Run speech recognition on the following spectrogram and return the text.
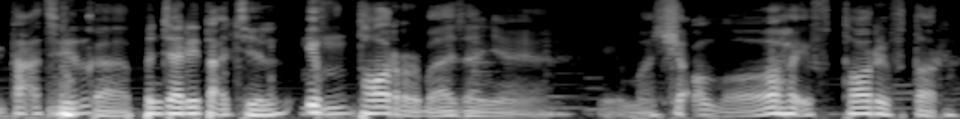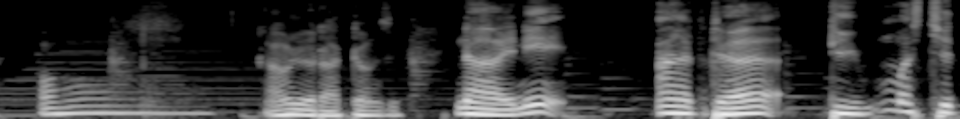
Takjil. buka pencari takjil Mm-mm. iftar bahasanya Ya, masya Allah iftar iftar Oh. aku ya radong sih nah ini ada di Masjid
